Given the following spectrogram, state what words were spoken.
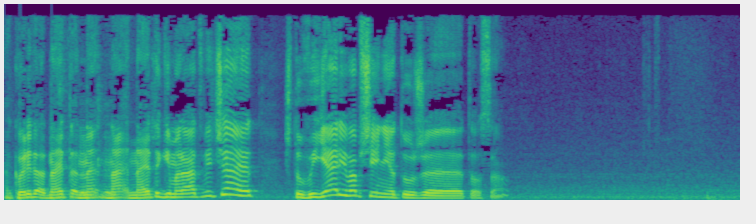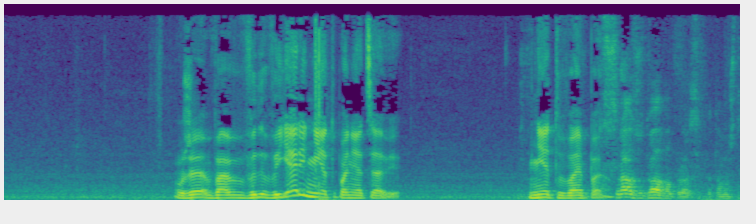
А Говорит, на это, на, на- на это Гимара отвечает, что в Яре вообще нет уже этого самого. Уже в, в, в Яре нету понятия Авив. Нет в Сразу два вопроса, потому что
